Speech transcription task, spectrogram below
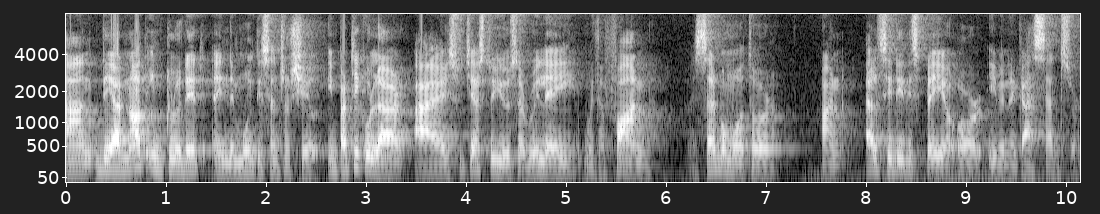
and they are not included in the multi-sensor shield. In particular, I suggest to use a relay with a fan, a servo motor, an LCD display or even a gas sensor.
